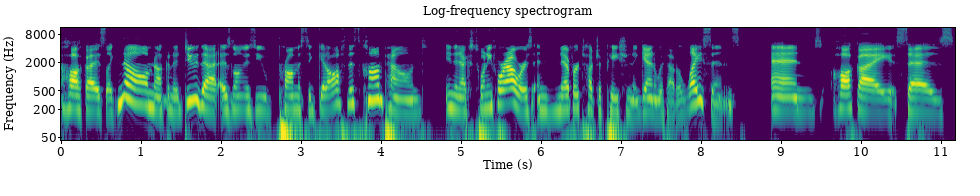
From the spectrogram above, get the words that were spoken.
Hawkeye's like, "No, I'm not going to do that as long as you promise to get off this compound in the next 24 hours and never touch a patient again without a license." And Hawkeye says,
